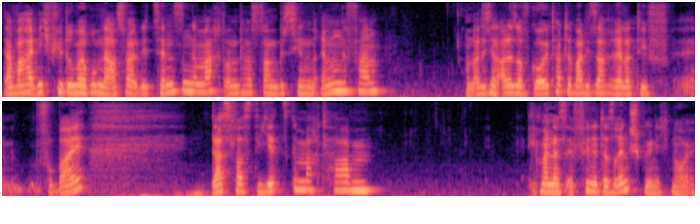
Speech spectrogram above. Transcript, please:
da war halt nicht viel drumherum. Da hast du halt Lizenzen gemacht und hast dann ein bisschen Rennen gefahren. Und als ich dann alles auf Gold hatte, war die Sache relativ äh, vorbei. Das, was die jetzt gemacht haben, ich meine, das erfindet das Rennspiel nicht neu.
